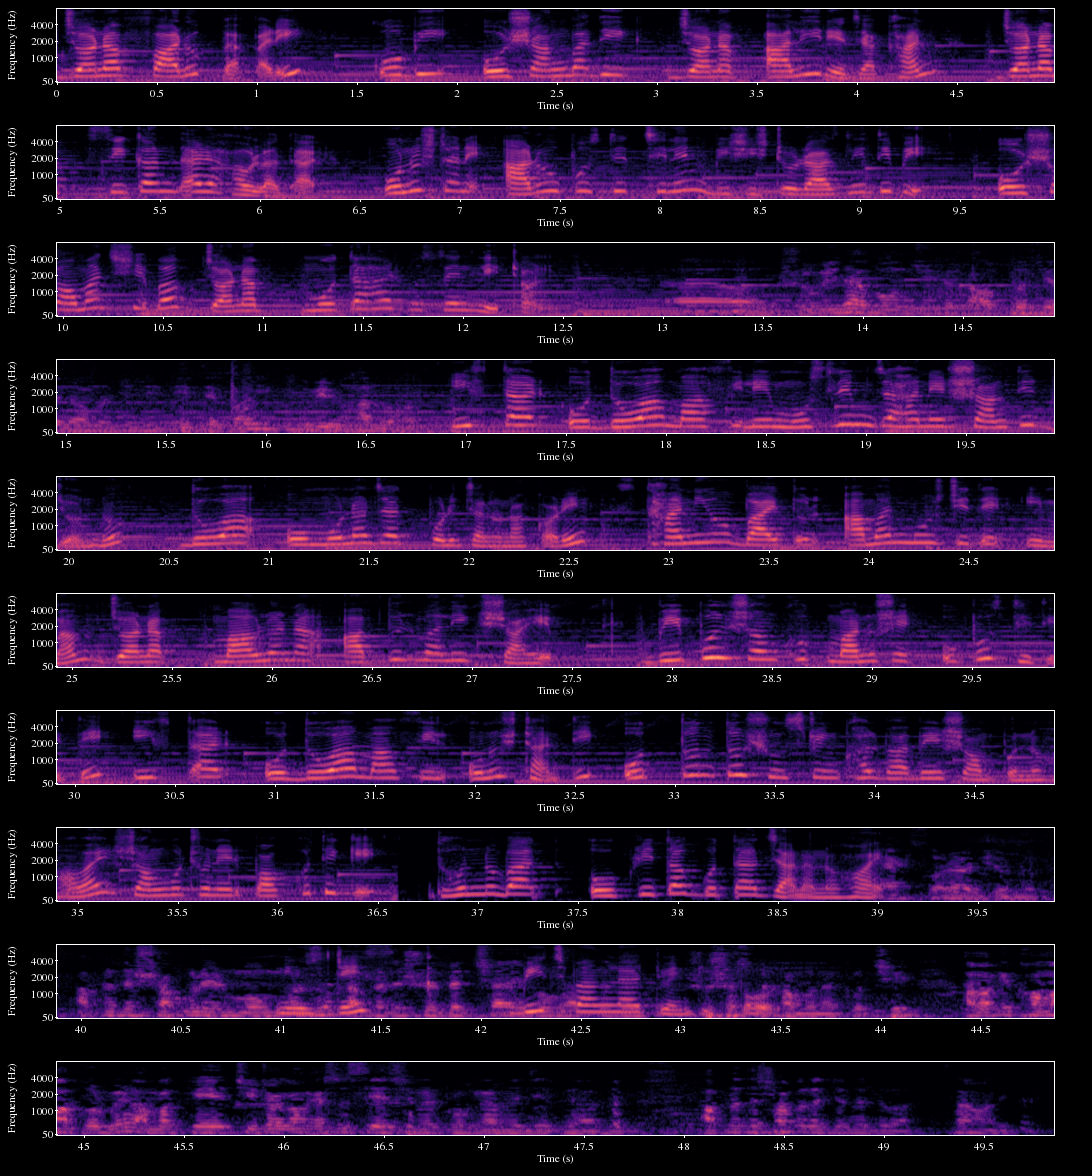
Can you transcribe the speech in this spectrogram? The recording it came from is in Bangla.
জনাব ফারুক ব্যাপারী কবি ও সাংবাদিক জনাব আলী রেজা খান জনাব সিকান্দার হাওলাদার। অনুষ্ঠানে আরও উপস্থিত ছিলেন বিশিষ্ট রাজনীতিবিদ ও সমাজসেবক জনাব মোতাহার হোসেন লিটন। ইফতার ও দোয়া মাহফিলে মুসলিম জাহানের শান্তির জন্য দোয়া ও মোনাজাত পরিচালনা করেন স্থানীয় বায়তুল আমান মসজিদের ইমাম জনাব মাওলানা আব্দুল মালিক সাহেব। বিপুল সংখ্যক মানুষের উপস্থিতিতে ইফতার ও দোয়া মাহফিল অনুষ্ঠানটি অত্যন্ত সুশৃঙ্খলভাবে সম্পন্ন হওয়ায় সংগঠনের পক্ষ থেকে ধন্যবাদ ও কৃতজ্ঞতা জানানো হয়। আপনাদের সকলের নিউজ ডেস্ক, বিচ বাংলা 24 কামনা করছি। আমাকে ক্ষমা করবেন আমাকে চিটাগং অ্যাসোসিয়েশনের প্রোগ্রামে যেতে হবে। আপনাদের সকলের জন্য দোয়া। আসসালামু আলাইকুম।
